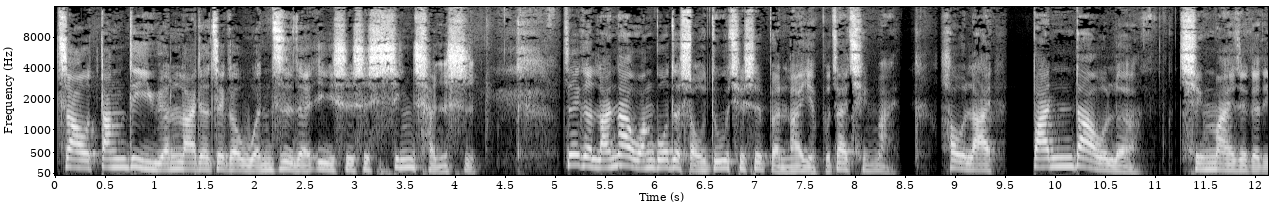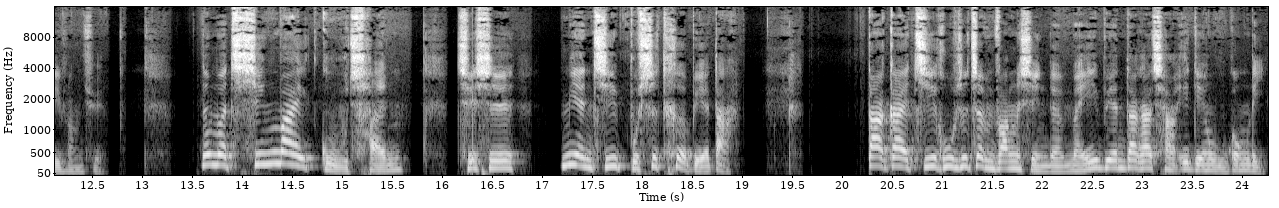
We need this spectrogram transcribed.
照当地原来的这个文字的意思是新城市。这个兰纳王国的首都其实本来也不在清迈，后来搬到了清迈这个地方去。那么清迈古城其实面积不是特别大，大概几乎是正方形的，每一边大概长一点五公里，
